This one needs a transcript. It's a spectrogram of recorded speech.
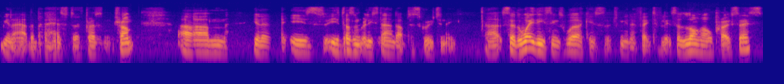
you know, at the behest of President Trump, um, you know, is it doesn't really stand up to scrutiny. Uh, so the way these things work is that you know effectively it's a long old process.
